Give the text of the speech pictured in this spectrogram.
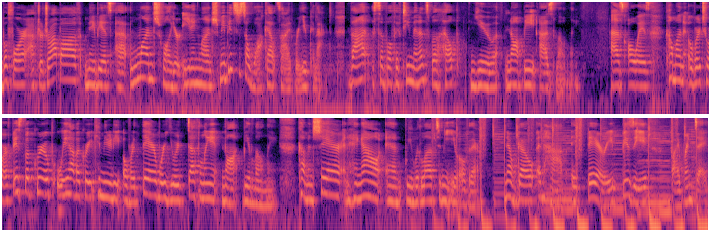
before, after drop off, maybe it's at lunch while you're eating lunch, maybe it's just a walk outside where you connect. That simple 15 minutes will help you not be as lonely. As always, come on over to our Facebook group. We have a great community over there where you would definitely not be lonely. Come and share and hang out, and we would love to meet you over there. Now go and have a very busy, vibrant day.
